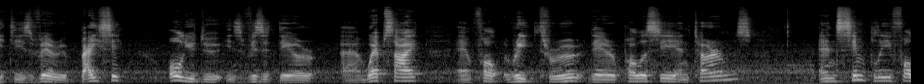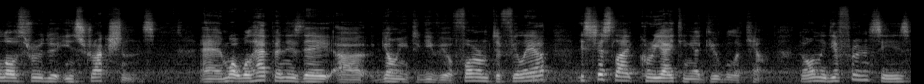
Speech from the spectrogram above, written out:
it is very basic. All you do is visit their uh, website and read through their policy and terms and simply follow through the instructions. And what will happen is they are going to give you a form to fill out. It's just like creating a Google account. The only difference is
